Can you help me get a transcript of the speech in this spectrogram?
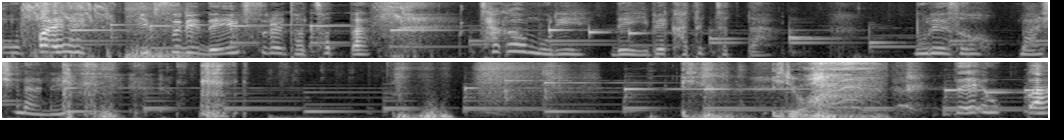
오빠의 입술이 내 입술을 덮쳤다. 차가운 물이 내 입에 가득 찼다. 물에서 맛이 나네. 이 리 와. 네, 오빠.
